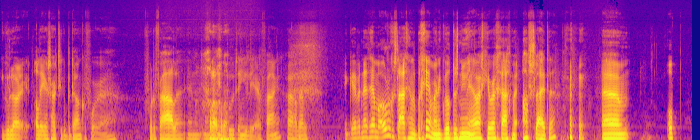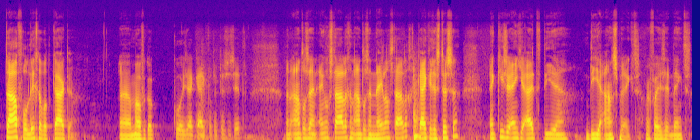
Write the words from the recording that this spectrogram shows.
ik wil allereerst hartstikke bedanken voor, uh, voor de verhalen en, en Graag gedaan. en jullie ervaringen. Graag gedaan. Ik heb het net helemaal overgeslagen in het begin, maar ik wil het dus nu heel erg, heel erg graag mee afsluiten. um, op tafel liggen wat kaarten. Uh, maar of ik ook cool als jij kijkt wat er tussen zit. Een aantal zijn Engelstalig, een aantal zijn Nederlandstalig. Kijk er eens tussen en kies er eentje uit die je, die je aanspreekt. Waarvan je denkt,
